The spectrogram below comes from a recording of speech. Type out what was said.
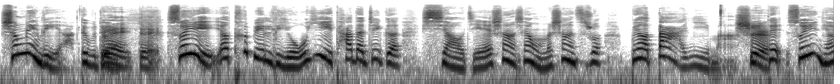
生命力啊，对不对？对对所以要特别留意它的这个小节上，像我们上一次说，不要大意嘛。是，对，所以你要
